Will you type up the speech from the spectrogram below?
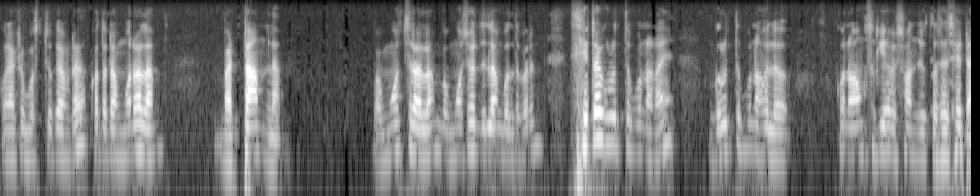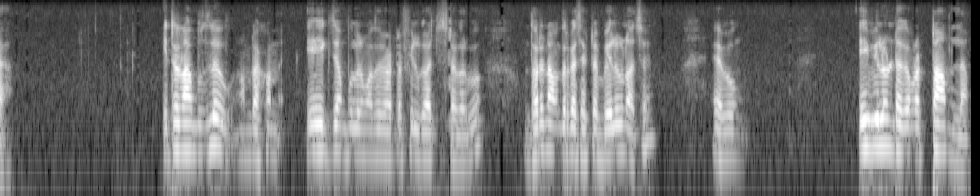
কোন একটা বস্তুকে আমরা কতটা মোড়ালাম বা টানলাম বা মোচড়ালাম বা মোচড় দিলাম বলতে পারেন, সেটা গুরুত্বপূর্ণ নয়। গুরুত্বপূর্ণ হলো কোন অংশ কীভাবে সংযুক্ত আছে সেটা। এটা না বুঝলেও আমরা এখন এই এক্সাম্পলের মাধ্যমে একটা ফিল করার চেষ্টা করব। ধরেন আমাদের কাছে একটা বেলুন আছে এবং এই বেলুনটাকে আমরা টানলাম।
